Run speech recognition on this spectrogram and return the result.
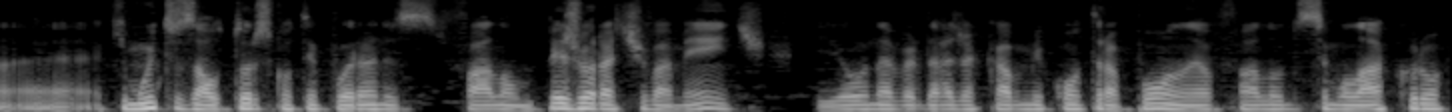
é, que muitos autores contemporâneos falam pejorativamente e eu na verdade acabo me contrapondo né? eu falo do simulacro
